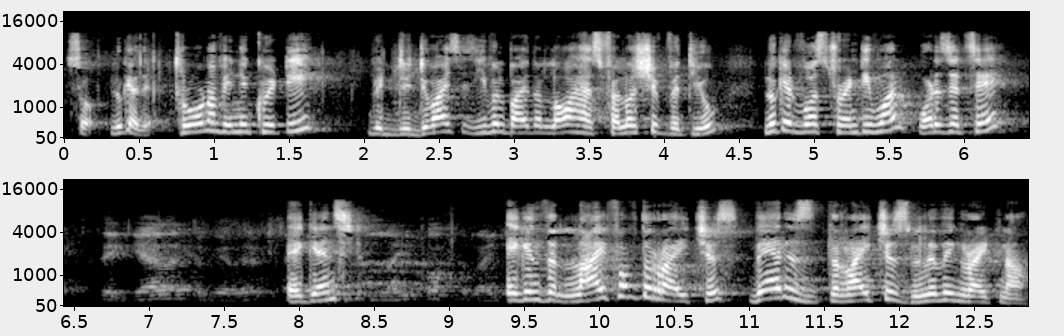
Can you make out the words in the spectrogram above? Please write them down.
So look at it. Throne of iniquity, which devises evil by the law, has fellowship with you. Look at verse 21. What does it say? They gather together Against the life of the righteous. against the life of the righteous. Where is the righteous living right now?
